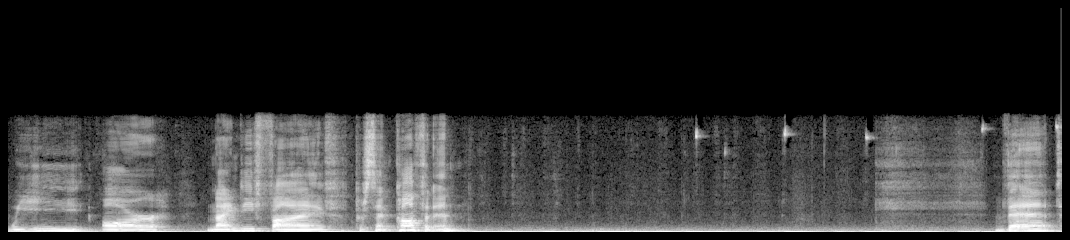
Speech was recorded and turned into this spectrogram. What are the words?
we are 95% confident that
